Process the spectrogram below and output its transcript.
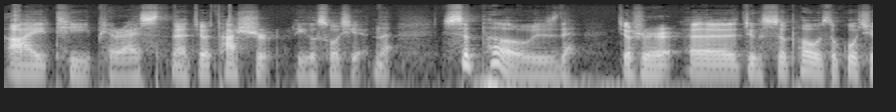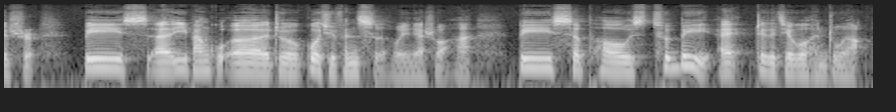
I T P S，那就它是一个缩写。那 supposed 就是呃这个 supposed 过去式，be 呃一般过呃这个过去分词，我应该说啊，be supposed to be，哎，这个结构很重要。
